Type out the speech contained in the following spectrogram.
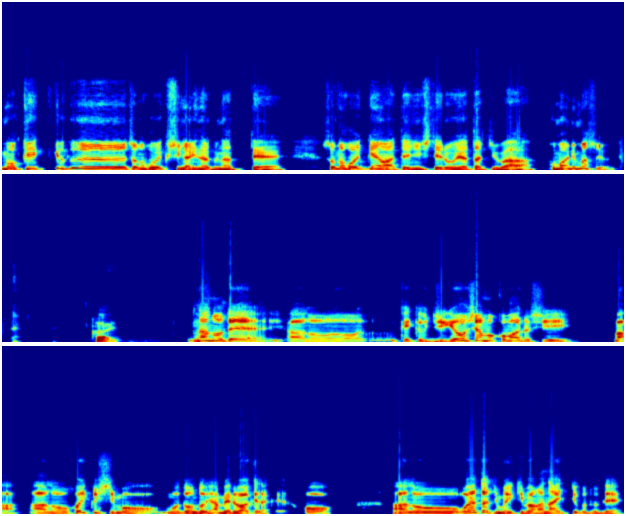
もう結局、その保育士がいなくなって、その保育園を当てにしている親たちは困りますよね。はい。なので、あの、結局事業者も困るし、まあ、あの、保育士ももうどんどん辞めるわけだけれども、あの、親たちも行き場がないっていうことで、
